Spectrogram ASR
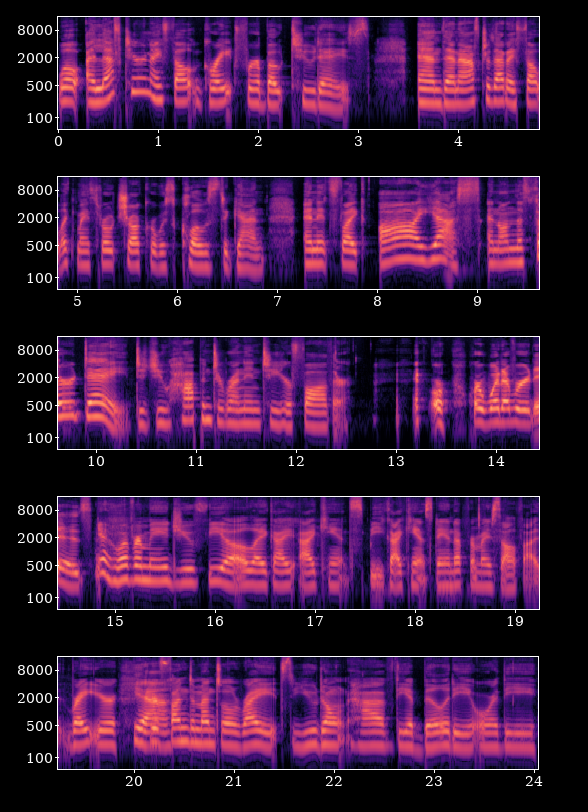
Well, I left here and I felt great for about two days. And then after that, I felt like my throat chakra was closed again. And it's like, Ah, yes. And on the third day, did you happen to run into your father? or or whatever it is. Yeah, whoever made you feel like I I can't speak, I can't stand up for myself, I, right? Your yeah. your fundamental rights, you don't have the ability or the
